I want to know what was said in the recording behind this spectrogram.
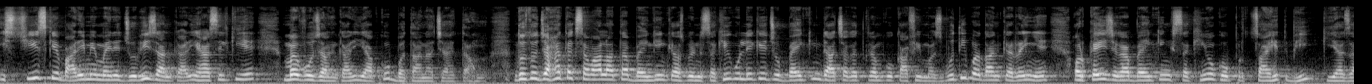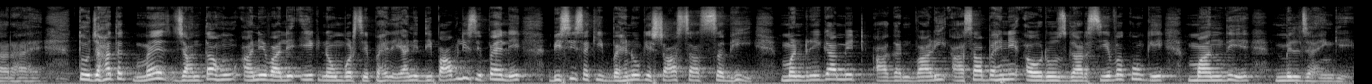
इस चीज़ के बारे में मैंने जो भी जानकारी हासिल की है, मैं वो जानकारी आपको बताना चाहता हूँ। दोस्तों, जहाँ तक सवाल आता बैंकिंग के हस्बैंड सखी को लेकर जो बैंकिंग ढांचागत क्रम को काफ़ी मजबूती प्रदान कर रही हैं और कई जगह बैंकिंग सखियों को प्रोत्साहित भी किया जा रहा है। तो जहाँ तक मैं जानता हूँ, आने वाले एक नवंबर से पहले, यानी दीपावली से पहले, बीसी सखी बहनों के साथ साथ सभी मनरेगा में आंगनबाड़ी आशा बहनें और रोज़गार सेवकों के मानदेय मिल जाएँगे।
